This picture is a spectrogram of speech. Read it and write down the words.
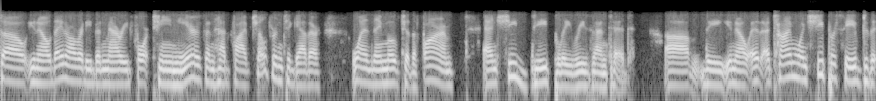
So you know they'd already been married 14 years and had five children together when they moved to the farm and she deeply resented um the you know at a time when she perceived that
